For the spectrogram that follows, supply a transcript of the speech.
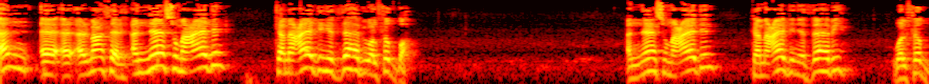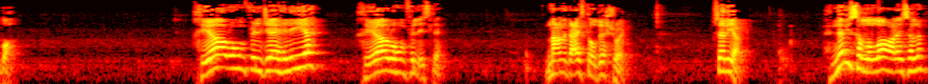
أن المعنى الثالث الناس معادن كمعادن الذهب والفضة. الناس معادن كمعادن الذهب والفضة. خيارهم في الجاهلية خيارهم في الإسلام. المعنى ده عايز توضيح شوية. سريعا النبي صلى الله عليه وسلم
